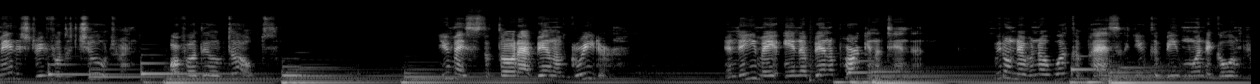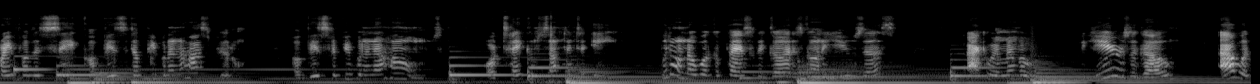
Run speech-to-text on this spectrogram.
ministry for the children or for the adults. You may start out being a greeter and then you may end up being a parking attendant. We don't ever know what capacity. You could be one that go and pray for the sick, or visit the people in the hospital, or visit the people in their homes, or take them something to eat. We don't know what capacity God is going to use us. I can remember years ago, I would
